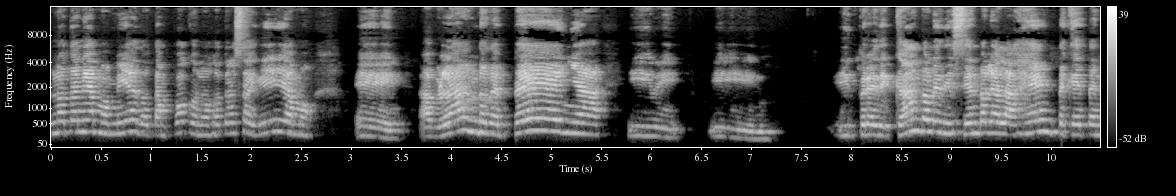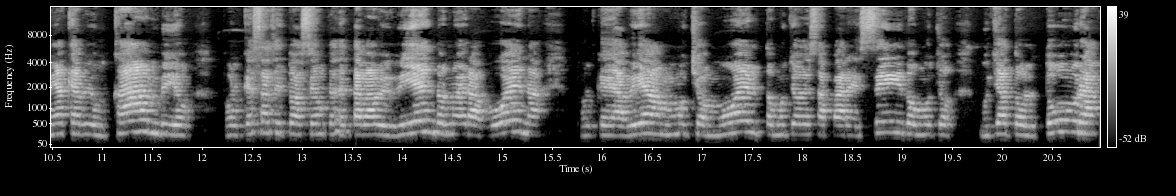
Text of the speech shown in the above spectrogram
no teníamos miedo tampoco, nosotros seguíamos eh, hablando de Peña y, y, y, predicándole y diciéndole a la gente que tenía que haber un cambio, porque esa situación que se estaba viviendo no era buena, porque había muchos muertos, muchos desaparecidos, mucho, mucha tortura,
